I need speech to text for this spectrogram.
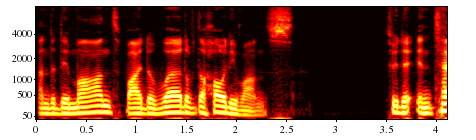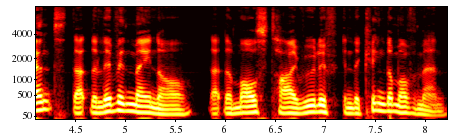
and the demand by the word of the holy ones, to the intent that the living may know that the Most High ruleth in the kingdom of men,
